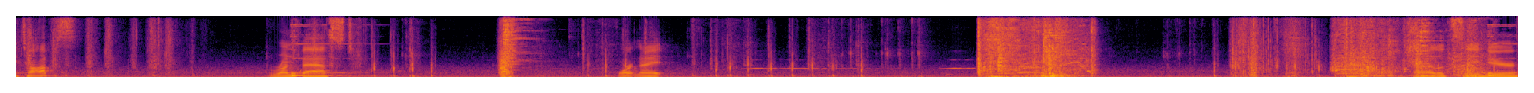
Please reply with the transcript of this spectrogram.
tops. Run fast. Fortnite. Uh, let's see here.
